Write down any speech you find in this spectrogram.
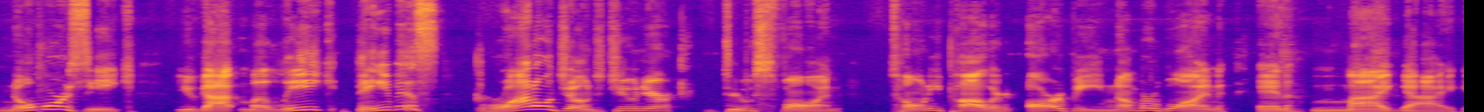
No more Zeke. You got Malik Davis, Ronald Jones Jr., Deuce Vaughn, Tony Pollard, RB number one, and my guy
